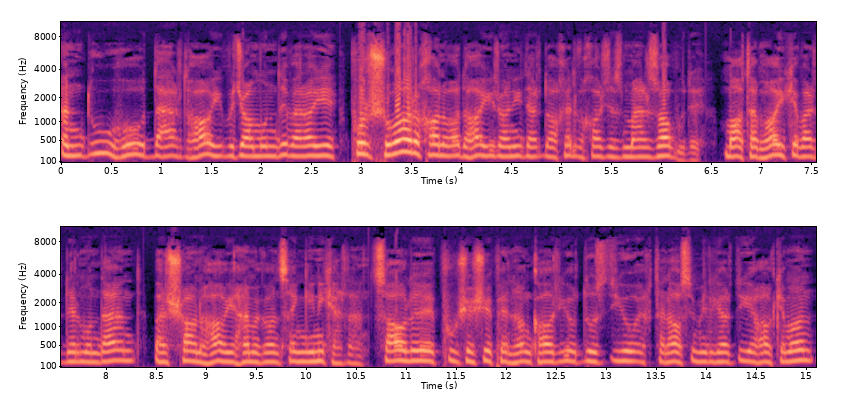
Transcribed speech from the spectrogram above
اندوه و دردهای به مونده برای پرشمار خانواده های ایرانی در داخل و خارج از مرزها بوده. ماتم هایی که بر دل موندند بر شانه های همگان سنگینی کردند. سال پوشش پنهانکاری و دزدی و اختلاس میلیاردی حاکمان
